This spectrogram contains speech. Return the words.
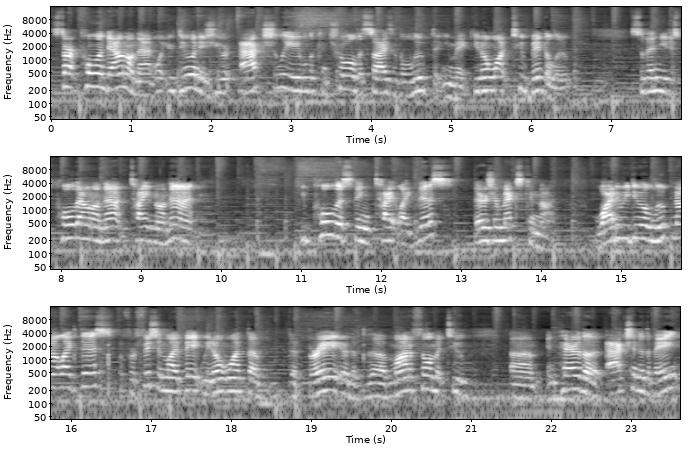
start pulling down on that and what you're doing is you're actually able to control the size of the loop that you make. You don't want too big a loop. So then you just pull down on that and tighten on that you pull this thing tight like this, there's your Mexican knot. Why do we do a loop knot like this? For fishing live bait, we don't want the, the braid or the, the monofilament to um, impair the action of the bait.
